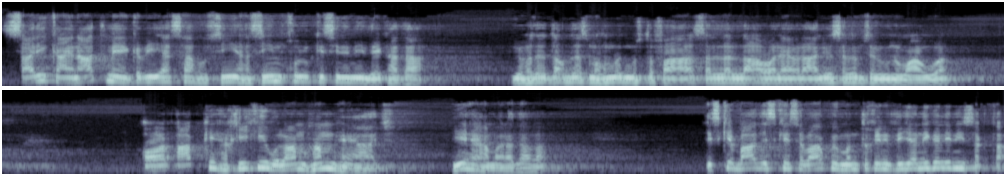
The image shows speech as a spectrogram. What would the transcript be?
ساری کائنات میں کبھی ایسا حسین حسین خلق کسی نے نہیں دیکھا تھا جو حضرت اقدس محمد مصطفیٰ صلی اللہ علیہ وآلہ وسلم سے رونما ہوا۔ اور آپ کے حقیقی غلام ہم ہیں آج۔ یہ ہے ہمارا دعویٰ۔ اس کے بعد اس کے سوا کوئی منطقی نتیجہ نکل ہی نہیں سکتا۔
